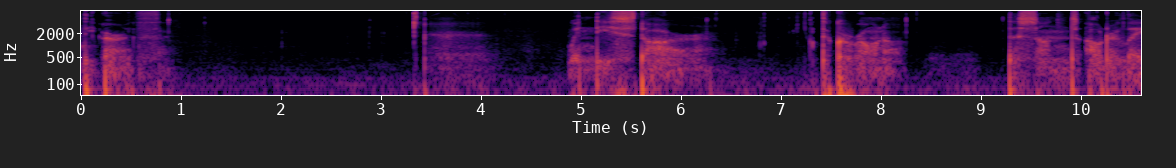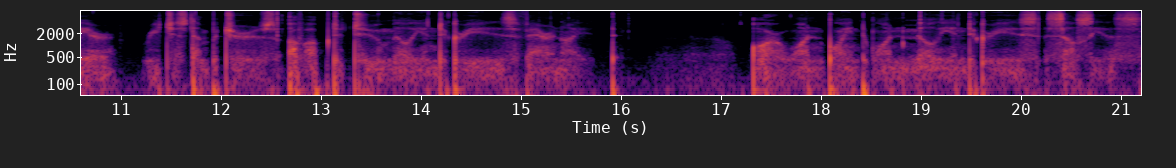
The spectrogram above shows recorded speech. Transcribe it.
the Earth? Windy star. The corona, the sun's outer layer, reaches temperatures of up to 2 million degrees Fahrenheit or 1.1 million degrees Celsius.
